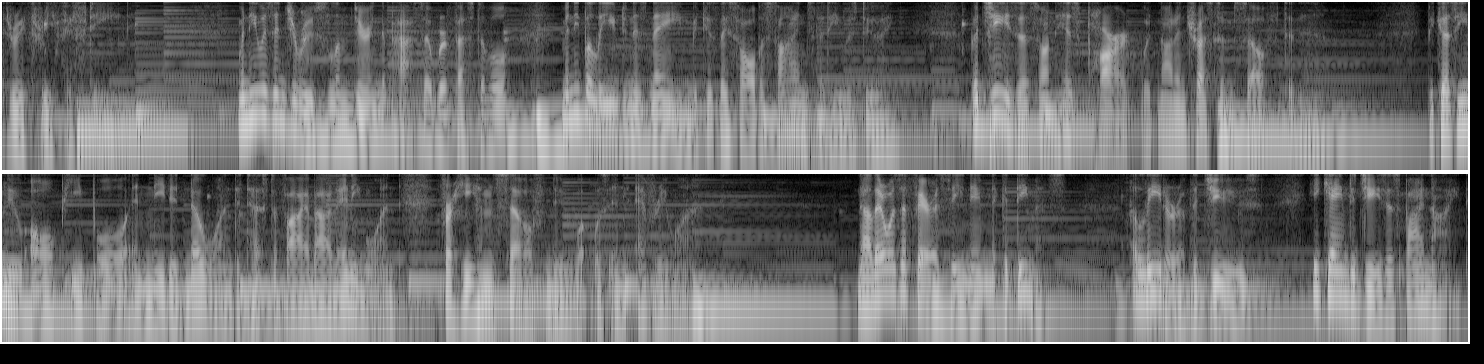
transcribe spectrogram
through 315. When he was in Jerusalem during the Passover festival, many believed in his name because they saw the signs that he was doing. But Jesus, on his part, would not entrust himself to them, because he knew all people and needed no one to testify about anyone, for he himself knew what was in everyone. Now there was a Pharisee named Nicodemus, a leader of the Jews. He came to Jesus by night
